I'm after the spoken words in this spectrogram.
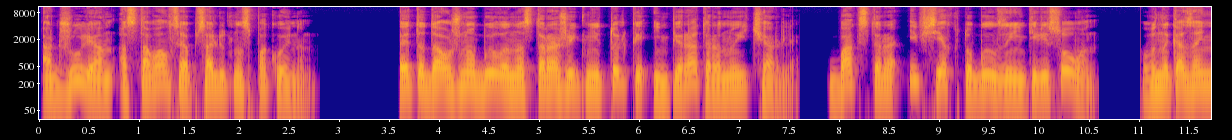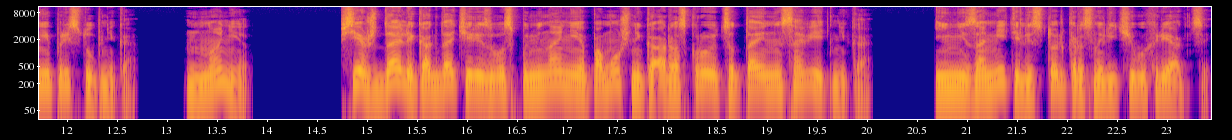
а Джулиан оставался абсолютно спокойным. Это должно было насторожить не только императора, но и Чарли, Бакстера и всех, кто был заинтересован в наказании преступника. Но нет. Все ждали, когда через воспоминания помощника раскроются тайны советника, и не заметили столь красноречивых реакций.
